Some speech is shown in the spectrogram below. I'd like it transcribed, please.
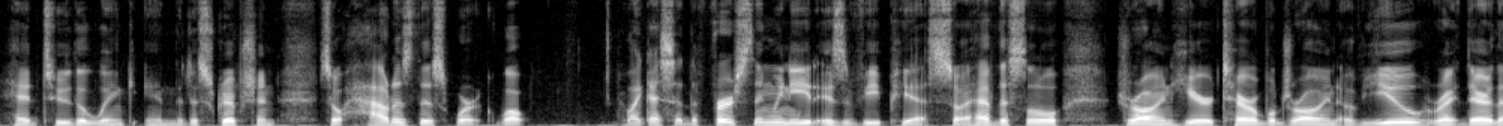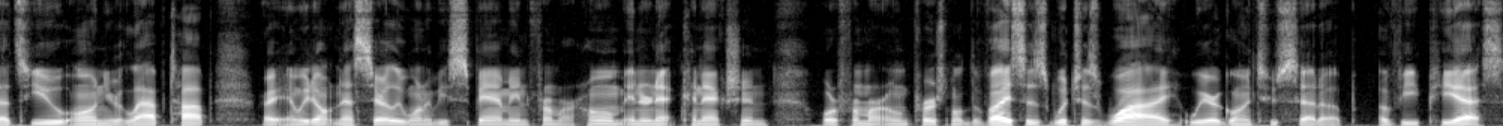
head to the link in the description. So how does this work? Well, like I said, the first thing we need is a VPS. So I have this little drawing here, terrible drawing of you right there. That's you on your laptop, right? And we don't necessarily want to be spamming from our home internet connection or from our own personal devices, which is why we are going to set up a VPS.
